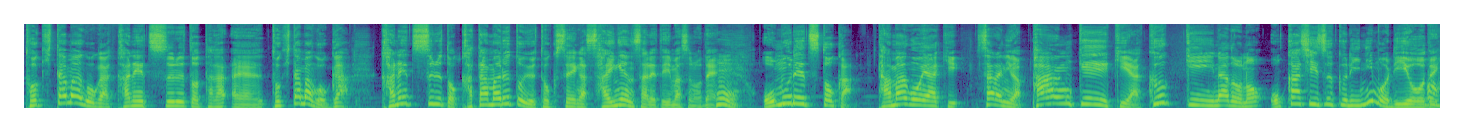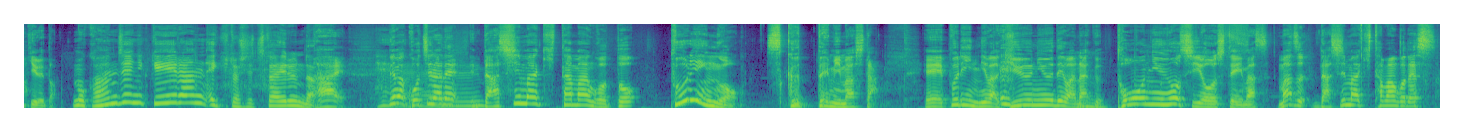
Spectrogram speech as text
溶き卵が加熱するとた、えー溶き卵が加熱すると固まるという特性が再現されていますので、う。んオムレツとか卵焼きさらにはパンケーキやクッキーなどのお菓子作りにも利用できると。もう完全に鶏卵液として使えるんだはい、ではこちらでだし巻き卵とプリンを作ってみました。えープリンには牛乳ではなく豆乳を使用しています。まずだし巻き卵です。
